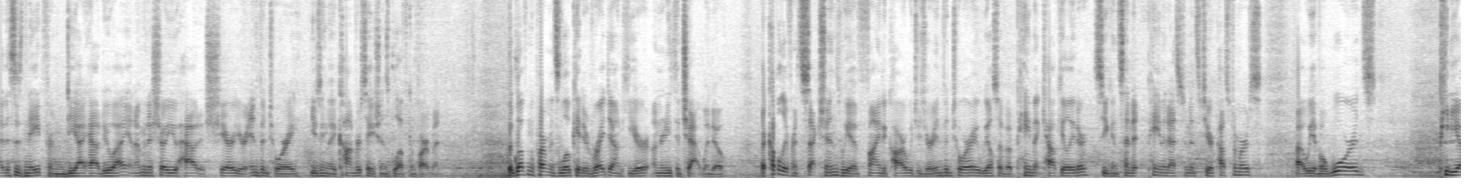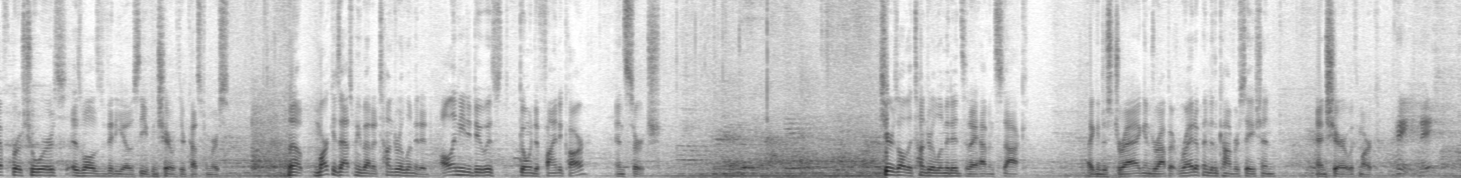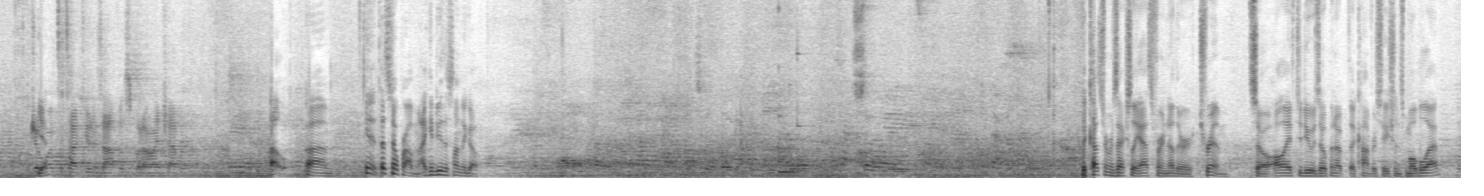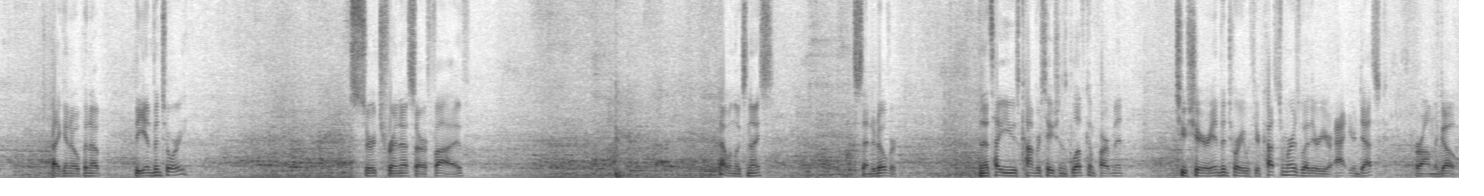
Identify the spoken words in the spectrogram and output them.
Hi, this is Nate from DI How Do I, and I'm going to show you how to share your inventory using the Conversations glove compartment. The glove compartment is located right down here underneath the chat window. There are a couple different sections. We have Find a Car, which is your inventory. We also have a payment calculator, so you can send it payment estimates to your customers. Uh, we have awards, PDF brochures, as well as videos that you can share with your customers. Now, Mark has asked me about a Tundra Limited. All I need to do is go into Find a Car and search. Here's all the Tundra Limiteds that I have in stock. I can just drag and drop it right up into the conversation and share it with Mark. Hey, Nate. Joe Yeah? wants to talk to you in his office about online shopping. Oh, um, yeah, that's no problem. I can do this on the go. The customers actually asked for another trim, so all I have to do is open up the Conversations mobile app. I can open up the inventory, search for an SR5. That one looks nice. Send it over. And that's how you use Conversations glove compartment to share inventory with your customers, whether you're at your desk or on the go.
